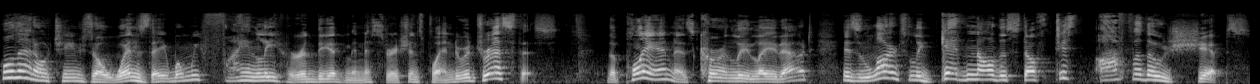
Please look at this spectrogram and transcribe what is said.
Well that all changed on Wednesday when we finally heard the administration's plan to address this. The plan, as currently laid out, is largely getting all the stuff just off of those ships.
